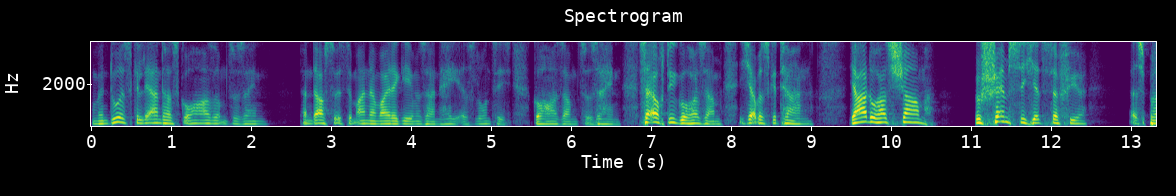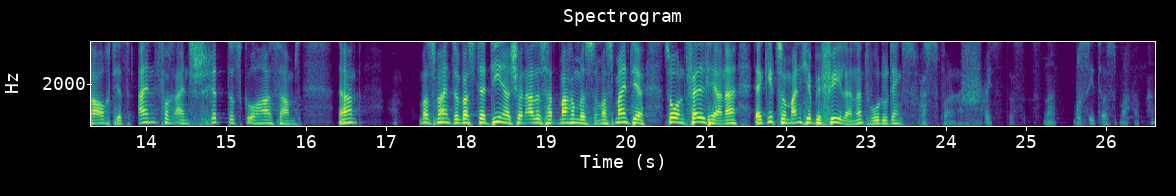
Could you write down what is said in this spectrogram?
Und wenn du es gelernt hast, gehorsam zu sein, dann darfst du es dem anderen weitergeben und sagen, hey, es lohnt sich, gehorsam zu sein. Sei auch du gehorsam. Ich habe es getan. Ja, du hast Scham. Du schämst dich jetzt dafür. Es braucht jetzt einfach einen Schritt des Gehorsams. Ja, was meint ihr, was der Diener schon alles hat machen müssen? Was meint ihr, so ein Feldherr, ne? der gibt so manche Befehle, ne? wo du denkst, was für ein Scheiß das ist. Ne? Muss ich das machen? Ne?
